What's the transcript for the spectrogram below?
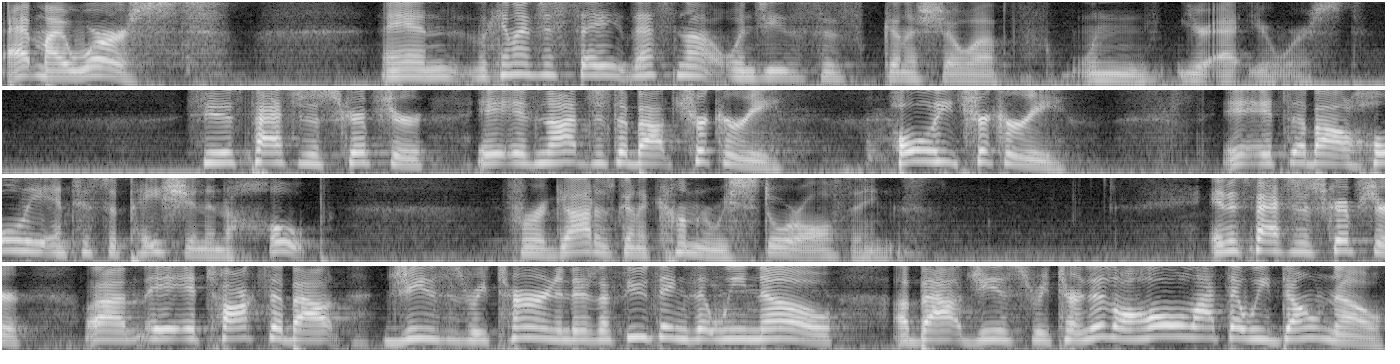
at my worst. And can I just say, that's not when Jesus is going to show up when you're at your worst. See, this passage of Scripture is not just about trickery, holy trickery. It's about holy anticipation and hope for a God who's going to come and restore all things. In this passage of Scripture, um, it, it, talks about Jesus' return, and there's a few things that we know about Jesus' return. There's a whole lot that we don't know.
